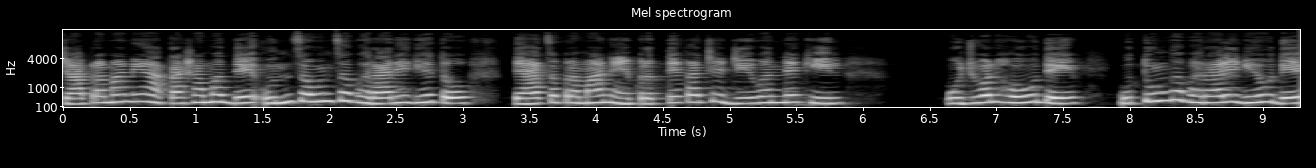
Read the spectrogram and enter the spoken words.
ज्याप्रमाणे आकाशामध्ये उंच उंच भरारी घेतो त्याचप्रमाणे प्रत्येकाचे जीवन देखील उज्ज्वल होऊ दे उतुंग भरारी घेऊ दे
